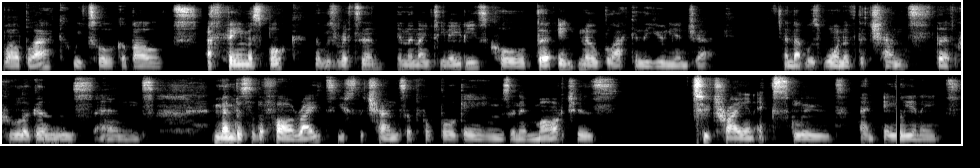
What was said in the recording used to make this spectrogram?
While Black, we talk about a famous book that was written in the 1980s called There Ain't No Black in the Union Jack. And that was one of the chants that hooligans and members of the far right used to chant at football games and in marches to try and exclude and alienate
